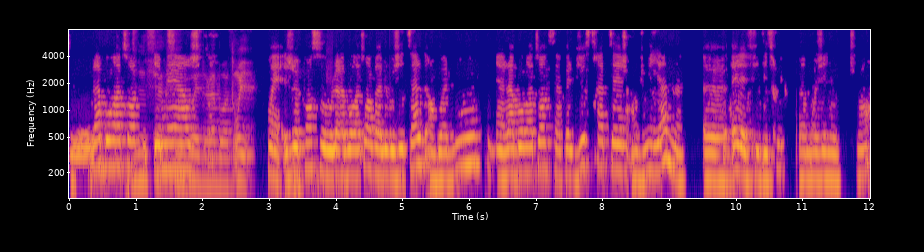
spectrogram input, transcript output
de laboratoires qui D'initiative, ouais, émergent. de laboratoire oui. Ouais, je pense au laboratoire Valogétal en Guadeloupe. Un laboratoire qui s'appelle Biostratège en Guyane. Heu, elle, elle fait des trucs vraiment géniaux, franchement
